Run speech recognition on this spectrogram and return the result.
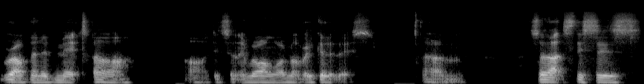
rather than admit, oh, oh, I did something wrong or I'm not very good at this. Um, so that's this is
